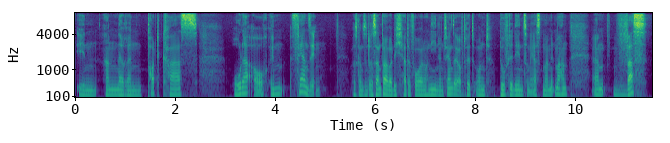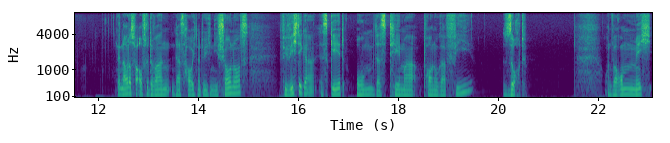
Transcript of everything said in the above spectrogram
in anderen Podcasts oder auch im Fernsehen was ganz interessant war, weil ich hatte vorher noch nie einen Fernsehauftritt und durfte den zum ersten Mal mitmachen. Ähm, was genau das für Auftritte waren, das haue ich natürlich in die Show Notes. Viel wichtiger, es geht um das Thema Pornografie, Sucht. Und warum mich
